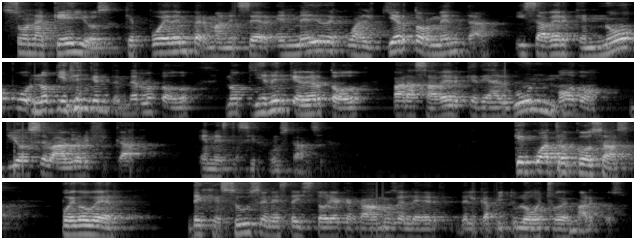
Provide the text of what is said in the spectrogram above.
son aquellos que pueden permanecer en medio de cualquier tormenta y saber que no, no tienen que entenderlo todo, no tienen que ver todo, para saber que de algún modo Dios se va a glorificar en esta circunstancia. ¿Qué cuatro cosas puedo ver de Jesús en esta historia que acabamos de leer del capítulo 8 de Marcos?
